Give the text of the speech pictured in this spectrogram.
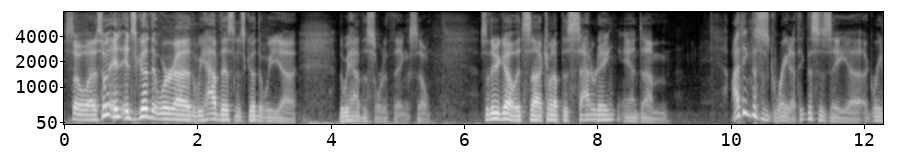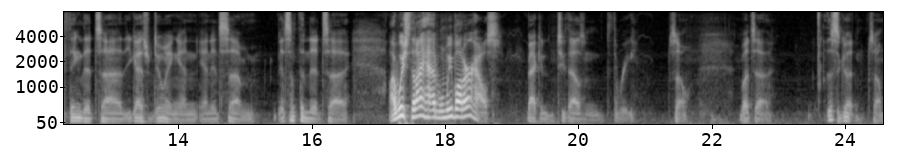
So, uh, so it, it's good that we're uh, that we have this, and it's good that we uh, that we have this sort of thing. So, so there you go. It's uh, coming up this Saturday, and um, I think this is great. I think this is a uh, a great thing that uh, you guys are doing, and and it's um, it's something that uh, I wish that I had when we bought our house back in 2003. So, but uh, this is good. So,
